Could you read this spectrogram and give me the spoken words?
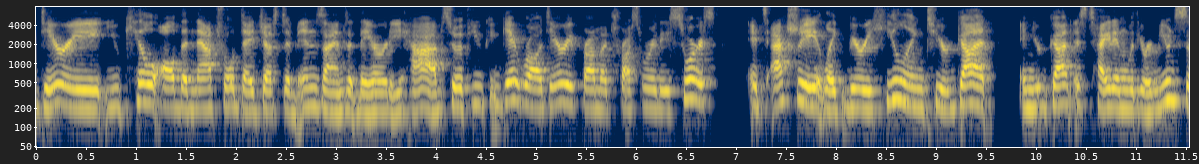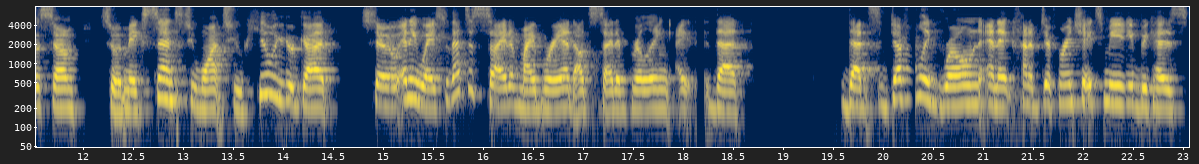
dairy, you kill all the natural digestive enzymes that they already have. So if you can get raw dairy from a trustworthy source, it's actually like very healing to your gut and your gut is tied in with your immune system. So it makes sense to want to heal your gut. So anyway, so that's a side of my brand outside of grilling I, that that's definitely grown and it kind of differentiates me because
